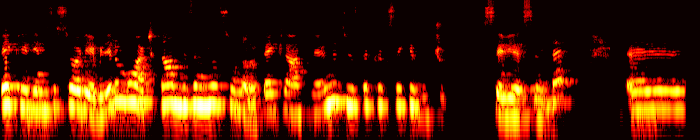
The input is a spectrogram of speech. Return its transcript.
beklediğimizi söyleyebilirim. O açıdan bizim yıl sonu beklentilerimiz %48,5 seviyesinde. Ee,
